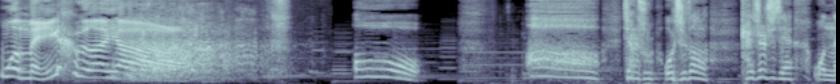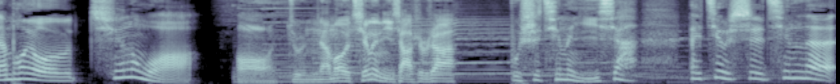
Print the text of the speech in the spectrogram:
我没喝呀。哦，哦，家叔，我知道了。开车之前，我男朋友亲了我。哦，就是男朋友亲了你一下，是不是？不是亲了一下，哎，就是亲了，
